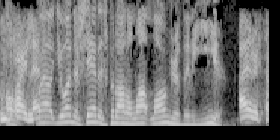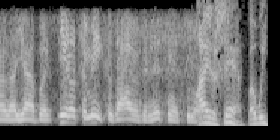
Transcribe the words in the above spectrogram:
Oh, probably less. well, you understand it's been on a lot longer than a year. I understand that, yeah, but you know, to me, because I haven't been listening it too long. I understand, but we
